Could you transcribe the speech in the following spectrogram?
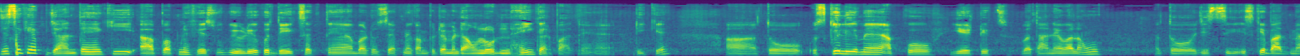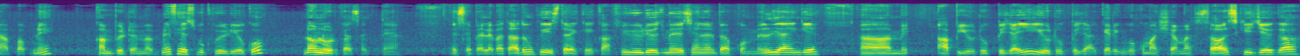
जैसा कि आप जानते हैं कि आप अपने फेसबुक वीडियो को देख सकते हैं बट उसे अपने कंप्यूटर में डाउनलोड नहीं कर पाते हैं, ठीक है? तो उसके लिए मैं आपको ये टिप्स बताने वाला हूँ। तो जिस, इसके बाद में आप अपने कंप्यूटर में अपने फेसबुक वीडियो को डाउनलोड कर सकते हैं। इससे पहले बता दूँ कि इस तरह के काफ़ी वीडियोज़ मेरे चैनल पे आपको मिल जाएँगे। आ, आप यूट्यूब पे जाइए यूट्यूब पे जाकर रिंकू कुमार शर्मा सर्च कीजिएगा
